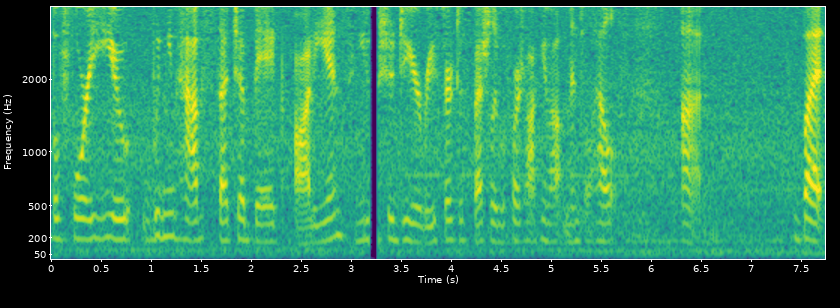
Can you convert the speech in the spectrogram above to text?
before you, when you have such a big audience, you should do your research, especially before talking about mental health. Um, but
